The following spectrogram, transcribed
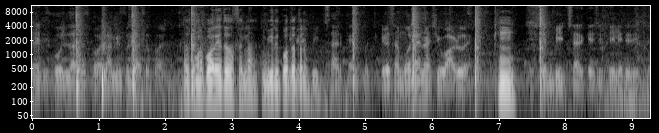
नाही ती पोल जातात पोहायला. आम्ही पण जातो पोहायला. आता तुम्हाला पोहायला येतच असेल ना? तू विहिरीत पोहता तर? बीच सारखं आहे. मग तिकडे समोर आहे ना अशी वाळू आहे. हम्म. सेम बीच सारखी अशी फील येते तिथे.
